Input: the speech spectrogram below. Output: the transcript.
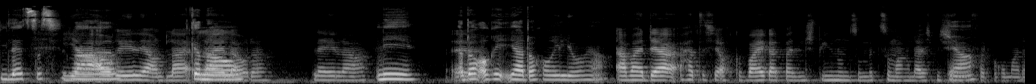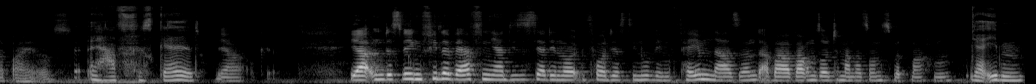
die letztes Jahr. Ja, Aurelia und La genau. Laila oder Leila. Nee. Äh, doch, Aure ja, doch, Aurelio, ja. Aber der hat sich ja auch geweigert, bei den Spielen und so mitzumachen. Da habe ich mich schon gefragt, warum er dabei ist. Ja, fürs Geld. Ja, okay. Ja, und deswegen, viele werfen ja dieses Jahr den Leuten vor, dass die nur wegen Fame da sind. Aber warum sollte man da sonst mitmachen? Ja, eben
